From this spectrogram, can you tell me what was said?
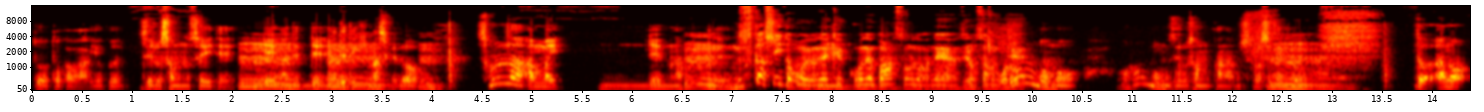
ドとかはよくゼロサムのせいでうん例が出てきますけどう、んそんなあんまりうん例もなくうん。て、難しいと思うよね、うん結構ね、バランス取るのがね、ゼロサムって。オロンボも、オロンボもゼロサムかなちょっと忘れたけど、あの、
